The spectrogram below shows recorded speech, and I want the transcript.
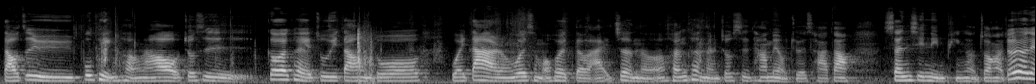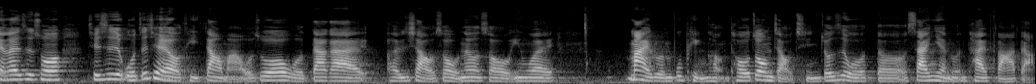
导致于不平衡。然后就是各位可以注意到，很多伟大的人为什么会得癌症呢？很可能就是他没有觉察到身心灵平衡状态，就有点类似说，其实我之前有提到嘛，我说我大概很小的时候，我那个时候因为脉轮不平衡，头重脚轻，就是我的三眼轮太发达。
